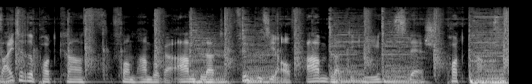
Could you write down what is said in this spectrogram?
Weitere Podcasts vom Hamburger Abendblatt finden Sie auf abendblatt.de slash podcast.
